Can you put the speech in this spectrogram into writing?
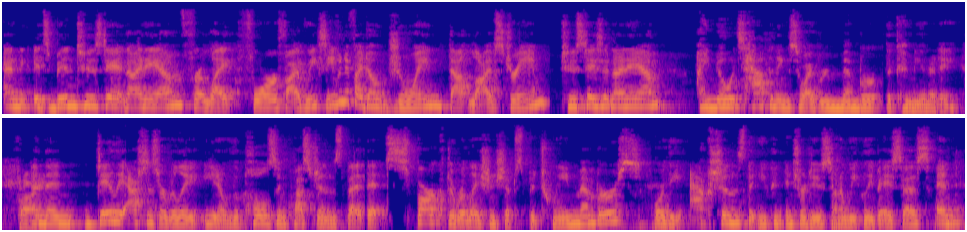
And it's been Tuesday at 9 a.m. for like four or five weeks. Even if I don't join that live stream, Tuesdays at 9 a.m., I know it's happening, so I remember the community. Right. And then daily actions are really, you know, the polls and questions that, that spark the relationships between members or the actions that you can introduce on a weekly basis. And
